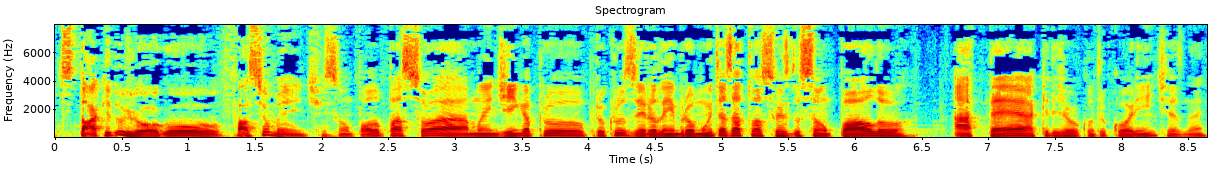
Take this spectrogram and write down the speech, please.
destaque do jogo facilmente. O São Paulo passou a mandinga pro, pro Cruzeiro. Lembrou muitas atuações do São Paulo até aquele jogo contra o Corinthians, né?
